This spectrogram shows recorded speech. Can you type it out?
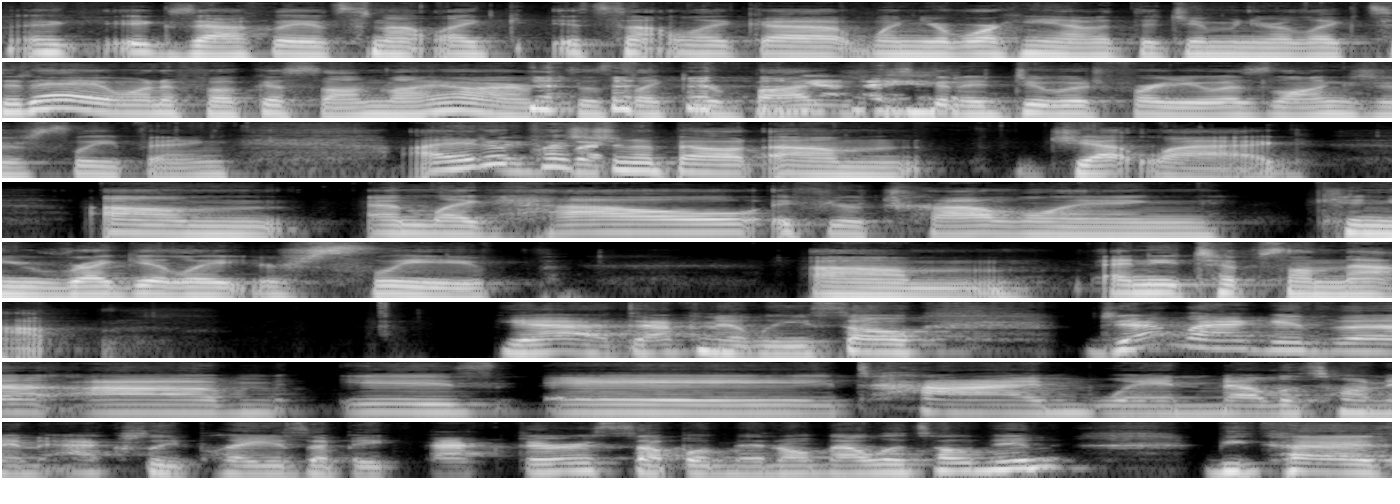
exactly. It's not like it's not like uh, when you're working out at the gym and you're like, today I want to focus on my arms. It's like your body's yeah. just going to do it for you as long as you're sleeping. I had a exactly. question about um, jet lag um, and like how, if you're traveling, can you regulate your sleep? Um, any tips on that? Yeah, definitely. So jet lag is a um, is a time when melatonin actually plays a big factor, supplemental melatonin, because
